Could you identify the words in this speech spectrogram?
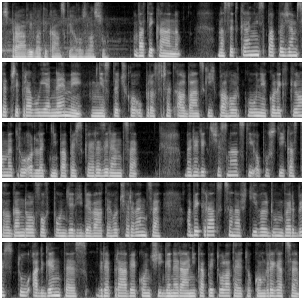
Zprávy vatikánského rozhlasu. Vatikán. Na setkání s papežem se připravuje Nemi, městečko uprostřed albánských pahorků několik kilometrů od letní papežské rezidence. Benedikt XVI. opustí Castel Gandolfo v pondělí 9. července, aby krátce navštívil dům verbistů Ad Gentes, kde právě končí generální kapitula této kongregace.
